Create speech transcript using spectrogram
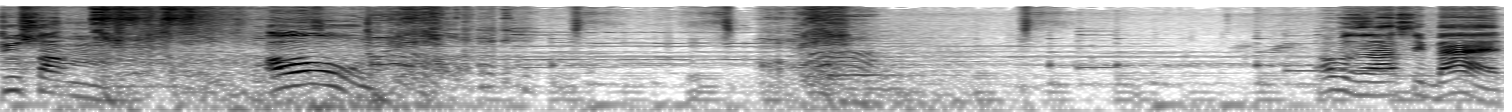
Do something. Oh! That wasn't actually bad.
